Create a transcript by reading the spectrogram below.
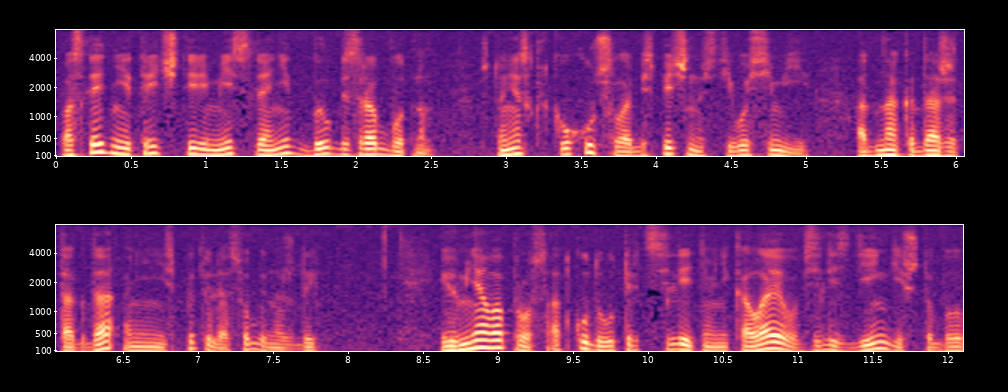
Последние 3-4 месяца Леонид был безработным, что несколько ухудшило обеспеченность его семьи, однако даже тогда они не испытывали особой нужды. И у меня вопрос, откуда у 30-летнего Николаева взялись деньги, чтобы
